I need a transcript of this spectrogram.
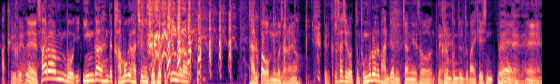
아, 그, 그러네요. 네, 사람 뭐 이- 인간 한데 감옥에 갇혀 있는 죄수 이렇게 찍은 거랑 다를 바가 없는 거잖아요. 그렇죠. 그 사실 어떤 동물원을 반대하는 입장에서 네. 그런 분들도 많이 계신데. 네, 네, 네. 네.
